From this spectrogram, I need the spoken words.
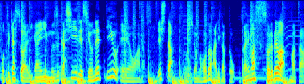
ポッドキャストは意外に難しいですよねっていう、えー、お話でした。ご視聴のほどありがとうございます。それではまた。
